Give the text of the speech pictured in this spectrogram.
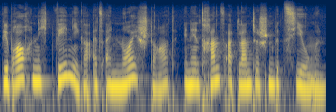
Wir brauchen nicht weniger als einen Neustart in den transatlantischen Beziehungen.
